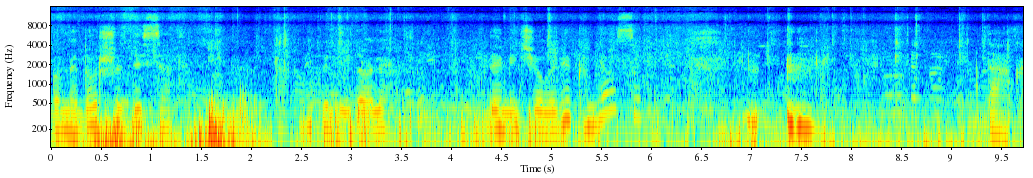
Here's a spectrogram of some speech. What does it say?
помідор 60. Так, не піду далі. Де мій чоловік? М'ясо. Так,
